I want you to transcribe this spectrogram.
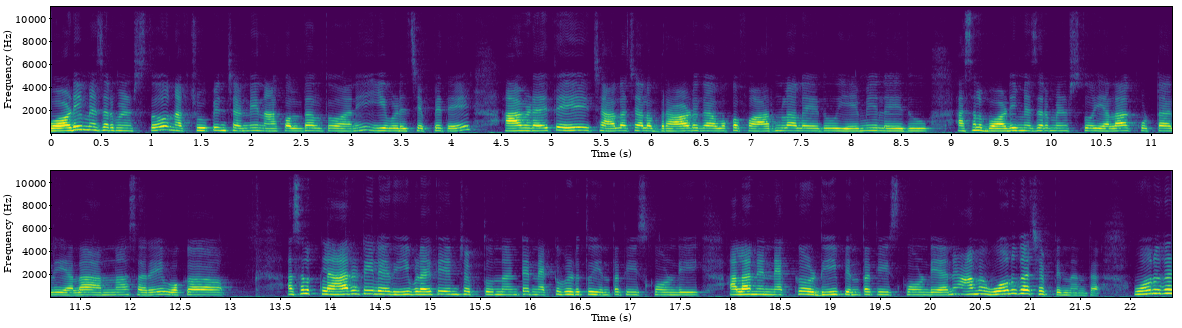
బాడీ మెజర్మెంట్స్తో నాకు చూపించండి నా కొలతలతో అని ఈవిడ చెప్పితే ఆవిడైతే చాలా చాలా బ్రాడ్గా ఒక ఫార్ములా లేదు ఏమీ లేదు. అసలు బాడీ మెజర్మెంట్స్తో ఎలా కుట్టాలి ఎలా అన్నా సరే ఒక అసలు క్లారిటీ లేదు. ఈవిడైతే ఏం చెప్తుందంటే నెక్ పెడుతూ ఇంత తీసుకోండి అలానే నెక్ డీప్ ఇంత తీసుకోండి అని ఆమె ఓనుగా చెప్పిందంట. ఓనుగా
